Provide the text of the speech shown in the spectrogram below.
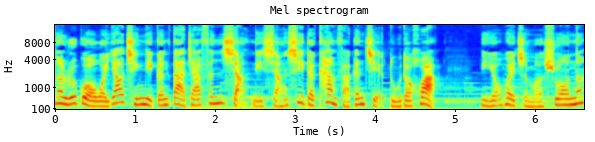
那如果我邀请你跟大家分享你详细的看法跟解读的话，你又会怎么说呢？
